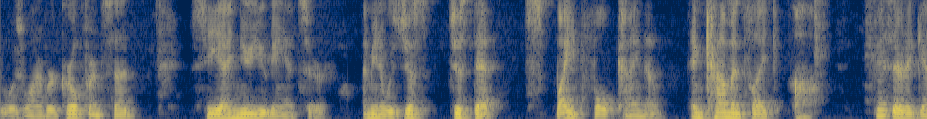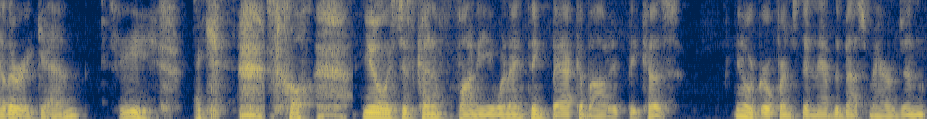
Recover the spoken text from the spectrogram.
it was one of her girlfriends said, see, I knew you'd answer. I mean, it was just, just that spiteful kind of, and comments like, oh, you guys are together again? Jeez. so, you know, it's just kind of funny when I think back about it because, you know, girlfriends didn't have the best marriage. And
